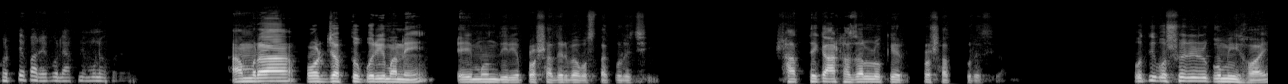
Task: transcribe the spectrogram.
ঘটতে পারে বলে আপনি মনে করেন? আমরা পর্যাপ্ত পরিমাণে এই মন্দিরে প্রসাদের ব্যবস্থা করেছি। সাত থেকে আট হাজার লোকের প্রসাদ করেছি প্রতি বছর এরকমই হয়,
